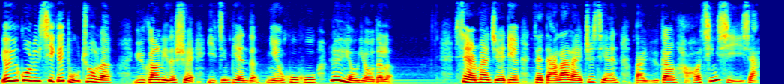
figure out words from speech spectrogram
由于过滤器给堵住了，鱼缸里的水已经变得黏糊糊、绿油油的了。谢尔曼决定在达拉来之前把鱼缸好好清洗一下。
